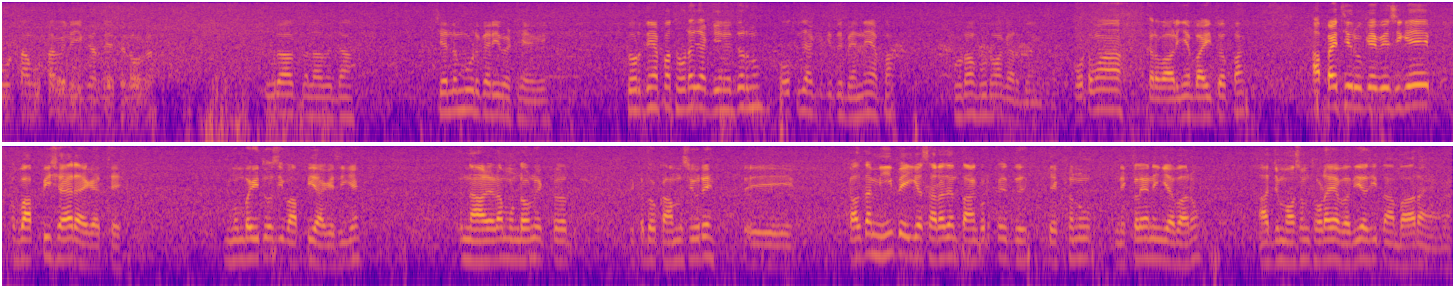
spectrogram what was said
ਵੋਟਾਂ ਵੋਟਾਂ ਵੀ ਲਈ ਕਰਦੇ ਇੱਥੇ ਲੋਕ। ਪੂਰਾ ਮਤਲਬ ਇਦਾਂ ਚਿੱਲ ਮੂਡ ਕਰੀ ਬੈਠੇ ਹੈਗੇ। ਤੁਰਦੇ ਆਪਾਂ ਥੋੜਾ ਜਿਹਾ ਅੱਗੇ ਨੂੰ ਇੱਧਰ ਨੂੰ, ਉੱਥੇ ਜਾ ਕੇ ਕਿਤੇ ਬਹਿੰਦੇ ਆਪਾਂ। ਫੋਟੋਆਂ ਫੋਟੋਆਂ ਕਰਦੇ ਆਂ ਫੋਟੋਆਂ ਕਰਵਾ ਲਈਆਂ ਬਾਈ ਤੋਂ ਆਪਾਂ। ਆਪਾਂ ਇੱਥੇ ਰੁਕੇ ਹੋਏ ਸੀਗੇ ਵਾਪੀ ਸ਼ਹਿਰ ਹੈਗਾ ਇੱਥੇ। ਮੁੰਬਈ ਤੋਂ ਅਸੀਂ ਵਾਪੀ ਆ ਗਏ ਸੀਗੇ। ਤੇ ਨਾਲ ਜਿਹੜਾ ਮੁੰਡਾ ਉਹਨੂੰ ਇੱਕ ਇੱਕ ਦੋ ਕੰਮ ਸੀ ਉਰੇ ਤੇ ਕੱਲ ਤਾਂ ਮੀਂਹ ਪਈ ਗਿਆ ਸਾਰਾ ਦਿਨ, ਤਾਂ ਕਰਕੇ ਦੇਖਣ ਨੂੰ ਨਿਕਲਿਆ ਨਹੀਂ ਗਿਆ ਬਾਹਰੋਂ। ਅੱਜ ਮੌਸਮ ਥੋੜਾ ਜਿਹਾ ਵਧੀਆ ਸੀ, ਤਾਂ ਬਾਹਰ ਆਇਆ ਮੈਂ।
